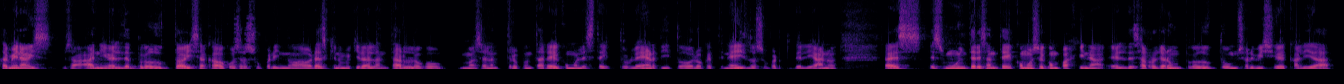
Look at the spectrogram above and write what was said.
También habéis, o sea, a nivel de producto, habéis sacado cosas súper innovadoras que no me quiero adelantar, luego más adelante te lo contaré, como el Stake to Learn y todo lo que tenéis, los super tutelianos. es, es muy interesante cómo se compagina el desarrollar un producto, un servicio de calidad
